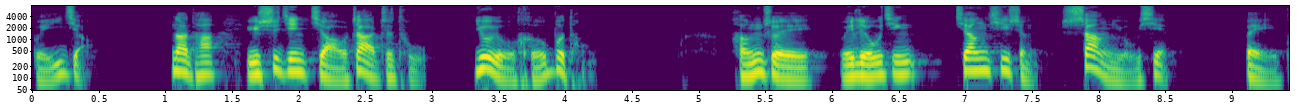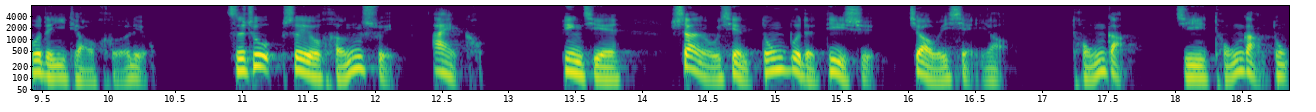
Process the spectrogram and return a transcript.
围剿，那他与世间狡诈之徒又有何不同？衡水为流经江西省上游县北部的一条河流，此处设有衡水隘口，并且。上游县东部的地势较为险要，桐岗及桐岗洞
